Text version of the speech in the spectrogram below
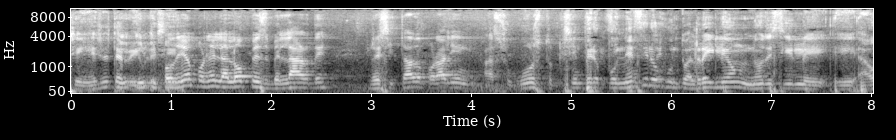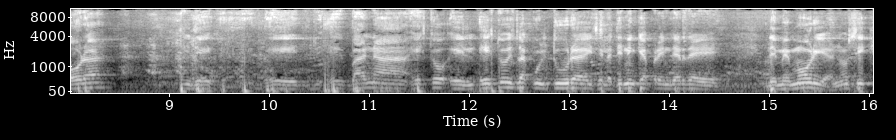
Sí, eso es terrible. Y, y sí. podrían ponerle a López Velarde recitado por alguien a su gusto. Que siempre Pero ponérselo junto al Rey León, no decirle eh, ahora eh, eh, van a esto el- esto es la cultura y se la tienen que aprender de, de memoria, ¿no? Sí.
